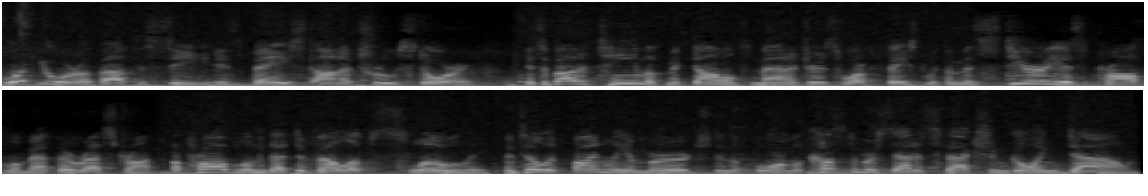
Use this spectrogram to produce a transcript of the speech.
What you are about to see is based on a true story. It's about a team of McDonald's managers who are faced with a mysterious problem at their restaurant. A problem that develops slowly until it finally emerged in the form of customer satisfaction going down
